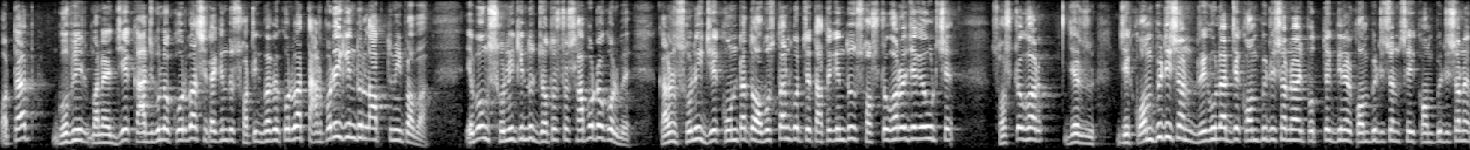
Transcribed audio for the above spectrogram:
অর্থাৎ গভীর মানে যে কাজগুলো করবা সেটা কিন্তু সঠিকভাবে করবা, তারপরেই কিন্তু লাভ তুমি পাবা। এবং শনি কিন্তু যথেষ্ট সাপোর্টও করবে। কারণ শনি যে কোনটাতে অবস্থান করছে তাতে কিন্তু ষষ্ঠ ঘরও জেগে উঠছে। ষষ্ঠ ঘর যে যে কম্পিটিশন রেগুলার যে কম্পিটিশন হয়, প্রত্যেক দিনের কম্পিটিশন সেই কম্পিটিশনে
